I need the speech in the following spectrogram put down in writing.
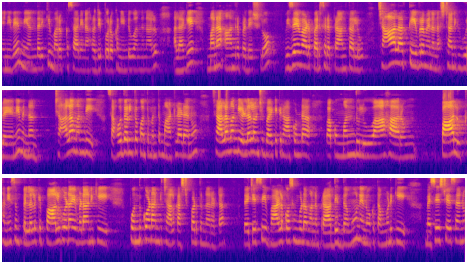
ఎనీవే మీ అందరికీ మరొకసారి నా హృదయపూర్వక నిండు వందనాలు. అలాగే మన ఆంధ్రప్రదేశ్లో విజయవాడ పరిసర ప్రాంతాలు చాలా తీవ్రమైన నష్టానికి గురయ్యని విన్నాను. చాలామంది సహోదరులతో కొంతమంది మాట్లాడాను. చాలామంది ఇళ్ళలోంచి బయటికి రాకుండా పాపం మందులు ఆహారం పాలు కనీసం పిల్లలకి పాలు కూడా ఇవ్వడానికి పొందుకోవడానికి చాలా కష్టపడుతున్నారట. దయచేసి వాళ్ళ కోసం కూడా మనం ప్రార్థిద్దాము. నేను ఒక తమ్ముడికి మెసేజ్ చేశాను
